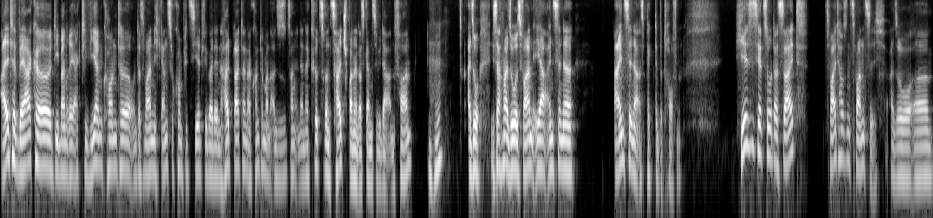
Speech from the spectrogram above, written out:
alte Werke, die man reaktivieren konnte. Und das war nicht ganz so kompliziert wie bei den Halbleitern. Da konnte man also sozusagen in einer kürzeren Zeitspanne das Ganze wieder anfahren. Mhm. Also ich sag mal so, es waren eher einzelne, einzelne Aspekte betroffen. Hier ist es jetzt so, dass seit 2020, also ähm,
